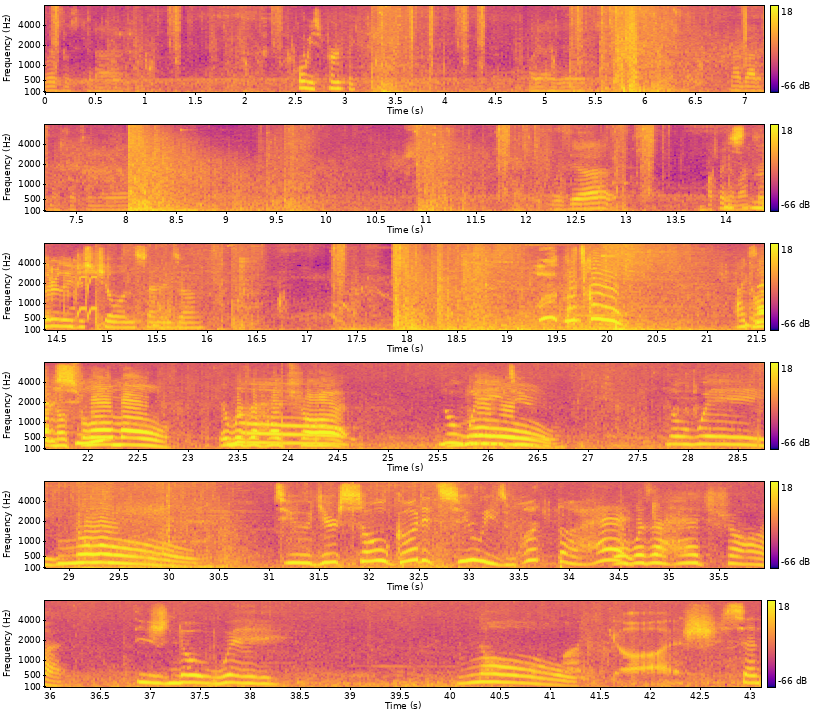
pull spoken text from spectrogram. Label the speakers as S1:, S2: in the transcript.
S1: where's this kid at?
S2: Oh, he's perfect.
S1: Oh yeah, he is. My bad if my stuff's in the way. Where's he at? Watch me
S2: He's literally just chilling, center zone. Let's go!
S1: I
S2: Is
S1: got no slow mo. It was a headshot.
S2: No way,
S1: No.
S2: dude. No way.
S1: No.
S2: Dude, you're so good at Sui's. What the heck?
S1: It was a headshot.
S2: There's no way.
S1: No.
S2: Gosh. Send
